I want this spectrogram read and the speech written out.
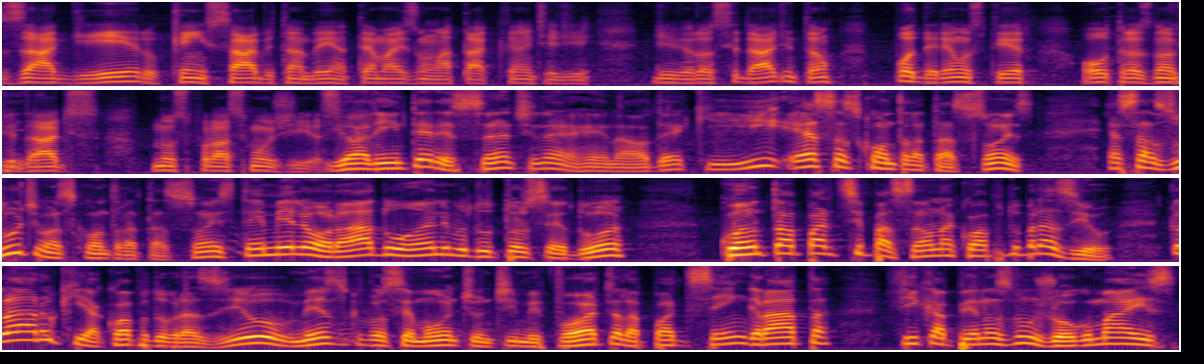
zagueiro, quem sabe também até mais um atacante de, de velocidade. Então, poderemos ter outras novidades e, nos próximos dias. E olha, interessante, né, Reinaldo, é que essas contratações, essas últimas contratações, têm melhorado o ânimo do torcedor quanto à participação na Copa do Brasil. Claro que a Copa do Brasil, mesmo que você monte um time forte, ela pode ser ingrata, fica apenas num jogo, mas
